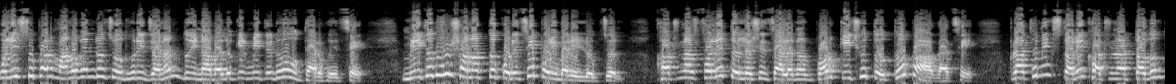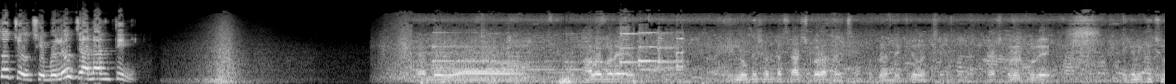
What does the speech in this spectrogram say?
পুলিশ সুপার মানবেন্দ্র চৌধুরী জানান, দুই নাবালকের মৃতদেহ উদ্ধার হয়েছে। মৃতদেহ শনাক্ত করেছে পরিবারের লোকজন। ঘটনাস্থলে তল্লাশি চালানোর পর কিছু তথ্য পাওয়া গেছে। প্রাথমিক স্তরে ঘটনার তদন্ত চলছে বলেও জানান তিনি। ভালো করে লোকেশনটা সার্চ করা হয়েছে। আপনারা দেখতে পাচ্ছেন সার্চ করার পরে এখানে কিছু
